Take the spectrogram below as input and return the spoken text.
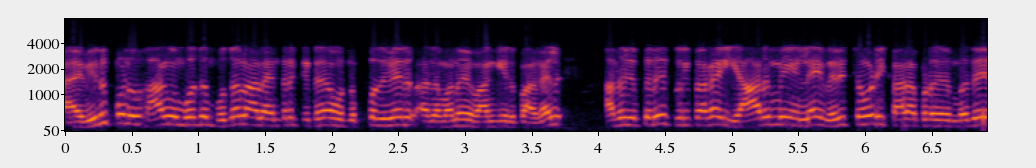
அஹ், விருப்பனு வாங்கும் போது முதல் நாள் என்று கிட்டத்தட்ட ஒரு முப்பது பேர் அந்த மனுவை வாங்கியிருப்பார்கள். அதுக்கு பிறகு குறிப்பாக யாருமே இல்லை. வெறிச்சோடி காணப்படுவது என்பது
